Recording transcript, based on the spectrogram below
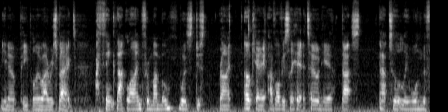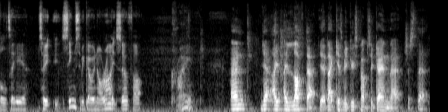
you know, people who I respect. I think that line from my mum was just, right, okay, I've obviously hit a tone here. That's absolutely wonderful to hear. So it, seems to be going all right so far. Great. And yeah, I, I love that. Yeah, that gives me goosebumps again. That just that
